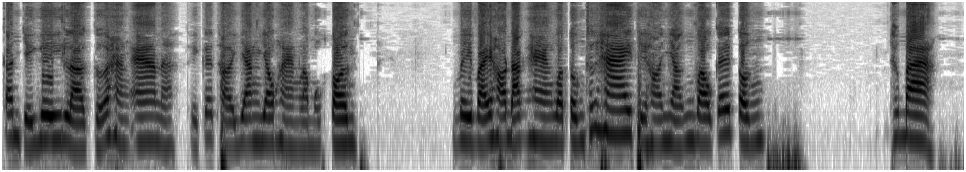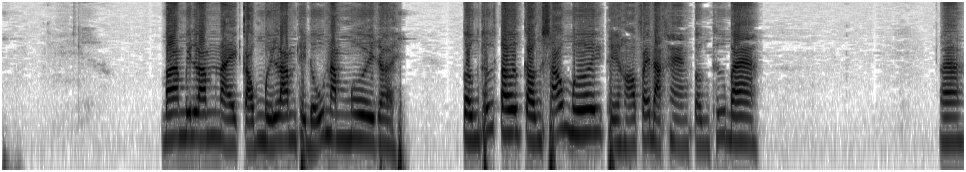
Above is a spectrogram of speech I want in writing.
các anh chị ghi là cửa hàng A nè, thì cái thời gian giao hàng là một tuần. Vì vậy họ đặt hàng vào tuần thứ hai thì họ nhận vào cái tuần thứ ba. 35 này cộng 15 thì đủ 50 rồi. Tuần thứ tư cần 60 thì họ phải đặt hàng tuần thứ ba. À,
